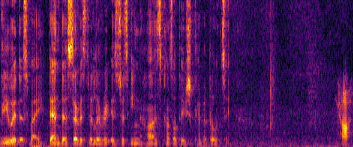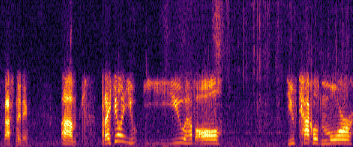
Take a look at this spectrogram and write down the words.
view it this way, then the service delivery is just enhanced consultation capability. Oh, fascinating. Um, but I feel like you you have all you've tackled more,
